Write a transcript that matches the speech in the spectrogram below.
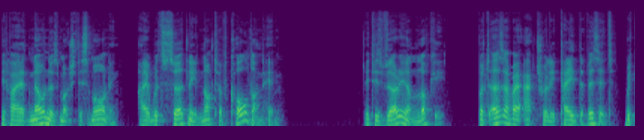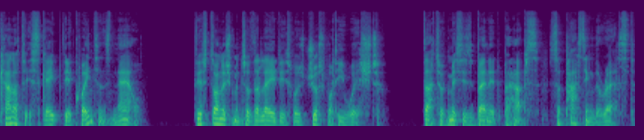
If I had known as much this morning, I would certainly not have called on him. It is very unlucky, but as I have actually paid the visit, we cannot escape the acquaintance now. The astonishment of the ladies was just what he wished, that of Mrs. Bennet perhaps surpassing the rest.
